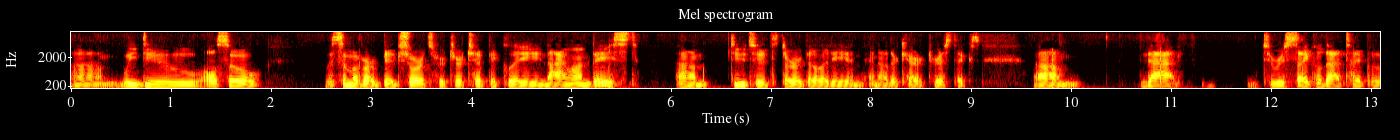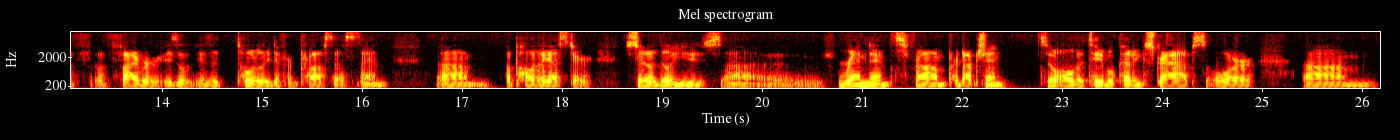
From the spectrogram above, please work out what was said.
Um, we do also with some of our bib shorts, which are typically nylon based um, due to its durability and, and other characteristics. Um, that to recycle that type of, of fiber is a, is a totally different process than um, a polyester. So they'll use uh, remnants from production, so all the table cutting scraps or um,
